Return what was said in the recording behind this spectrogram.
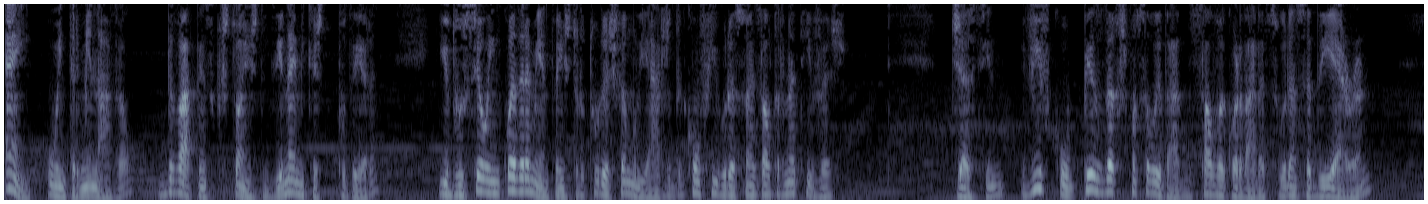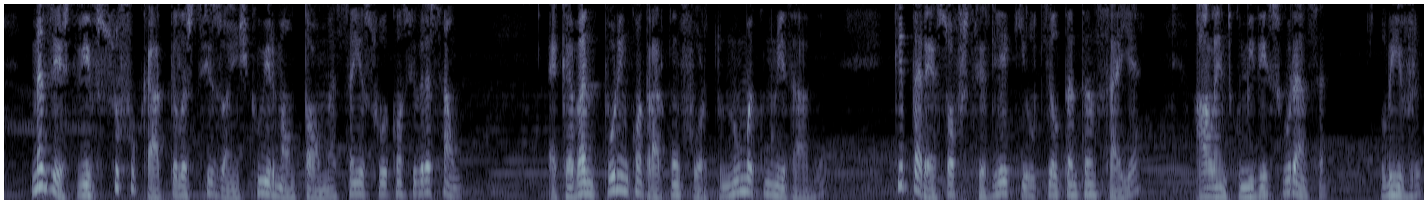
Em O Interminável, debatem-se questões de dinâmicas de poder e do seu enquadramento em estruturas familiares de configurações alternativas. Justin vive com o peso da responsabilidade de salvaguardar a segurança de Aaron, mas este vive sufocado pelas decisões que o irmão toma sem a sua consideração acabando por encontrar conforto numa comunidade que parece oferecer-lhe aquilo que ele tanto anseia, além de comida e segurança, livre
